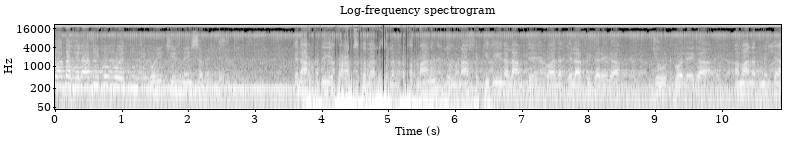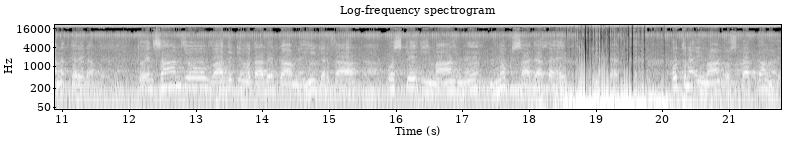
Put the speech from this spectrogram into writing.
وعدہ خلافی کو وہ اتنی بری چیز نہیں سمجھتے۔ جناب نبی پاک صلی اللہ علیہ وسلم کا فرمان ہے نا کہ منافق کی تین علامتیں ہیں، وعدہ خلافی کرے گا، جھوٹ بولے گا، امانت میں خیانت کرے گا۔ تو انسان جو وعدے کے مطابق کام نہیں کرتا، اس کے ایمان میں نقص آ جاتا ہے ہے۔ اتنا ایمان اس کا کم ہے۔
